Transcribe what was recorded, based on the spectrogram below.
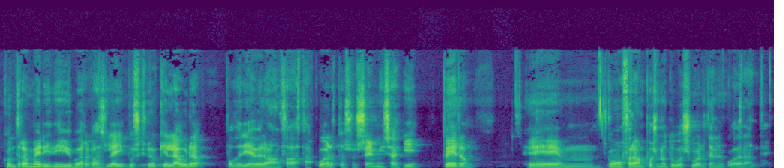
contra Meridi Vargas Ley, pues creo que Laura podría haber avanzado hasta cuartos o semis aquí, pero em, como Fran, pues no tuvo suerte en el cuadrante.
